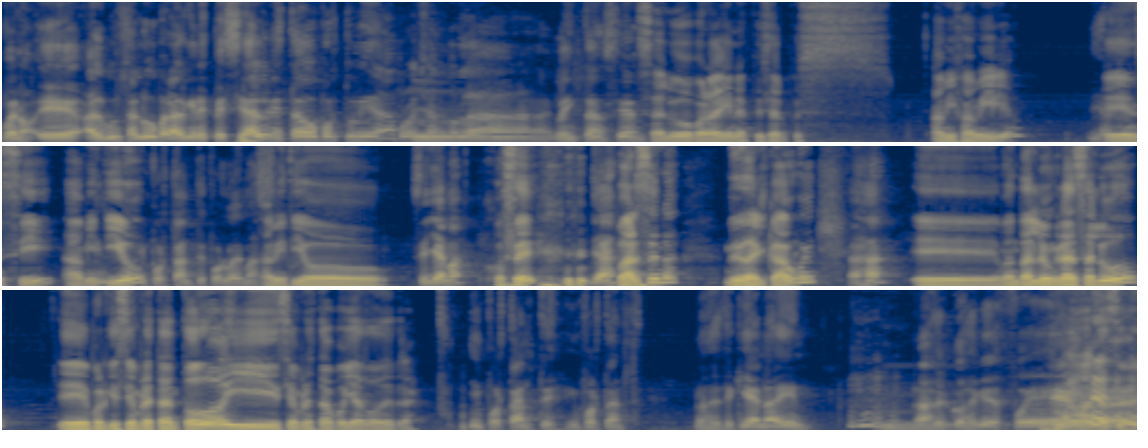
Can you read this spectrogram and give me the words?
Bueno, eh, ¿algún saludo para alguien especial en esta oportunidad, aprovechando la, la instancia? Un saludo para alguien especial, pues a mi familia. En sí, a mi tío, Importante por lo demás. a mi tío ¿Se llama? José ¿Ya? Bárcena de Dalcahue. Ajá. Eh, mandarle un gran saludo, eh, porque siempre está en todo y siempre está apoyando detrás. Importante, importante. No se te queda nadie. No vas a hacer cosas que después. No, no se me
